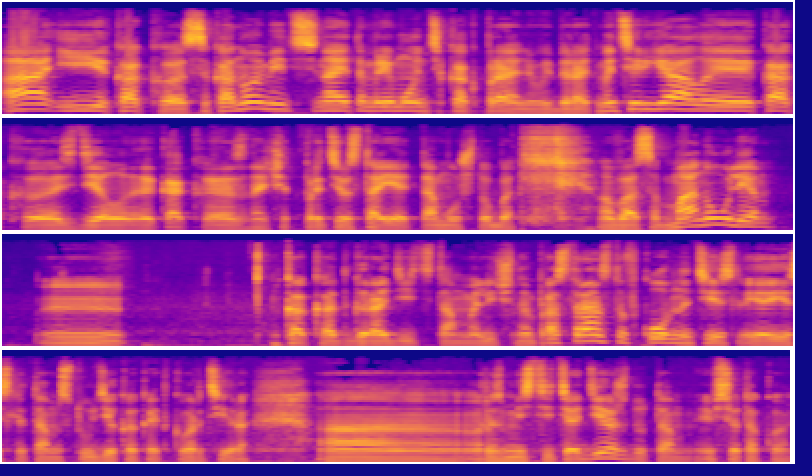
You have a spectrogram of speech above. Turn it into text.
а и как э, сэкономить на этом ремонте, как правильно выбирать материалы, как, сделать, как значит, противостоять тому, чтобы вас обманули как отгородить там личное пространство в комнате, если, если там студия какая-то квартира, а, разместить одежду там и все такое.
